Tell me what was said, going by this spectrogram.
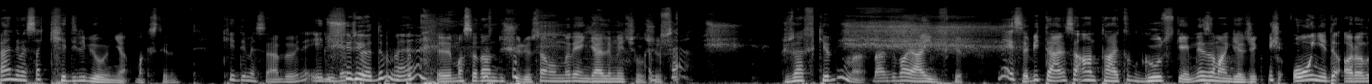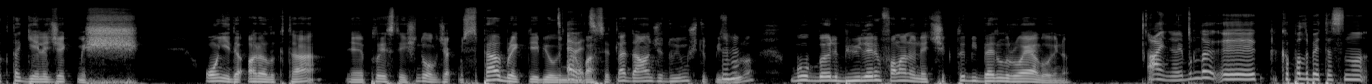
Ben de mesela kedili bir oyun yapmak istedim. Kedi mesela böyle eliyle Düşürüyor değil mi? e, masadan düşürüyor. Sen onları engellemeye çalışıyorsun. Güzel. Güzel fikir değil mi? Bence bayağı iyi bir fikir. Neyse bir tanesi Untitled Goose Game. Ne zaman gelecekmiş? 17 Aralık'ta gelecekmiş. 17 Aralık'ta e, PlayStation'da olacakmış. Spellbreak diye bir oyundan Evet. bahsettiler. Daha önce duymuştuk biz Hı hı. bunu. Bu böyle büyülerin falan öne çıktığı bir Battle Royale oyunu. Aynen öyle. Bunda e, kapalı betasını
